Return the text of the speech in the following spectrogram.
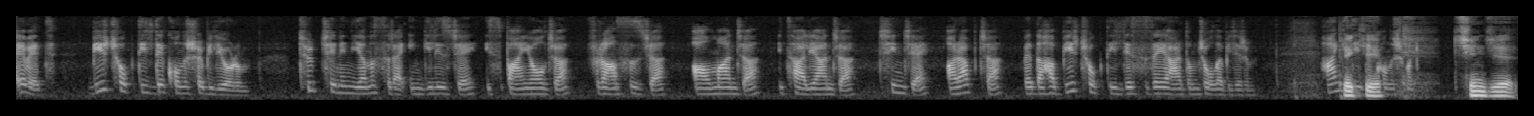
Evet, birçok dilde konuşabiliyorum. Türkçenin yanı sıra İngilizce, İspanyolca, Fransızca, Almanca, İtalyanca, Çince, Arapça ve daha birçok dilde size yardımcı olabilirim. Hangi dilde Peki konuşmak Çince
